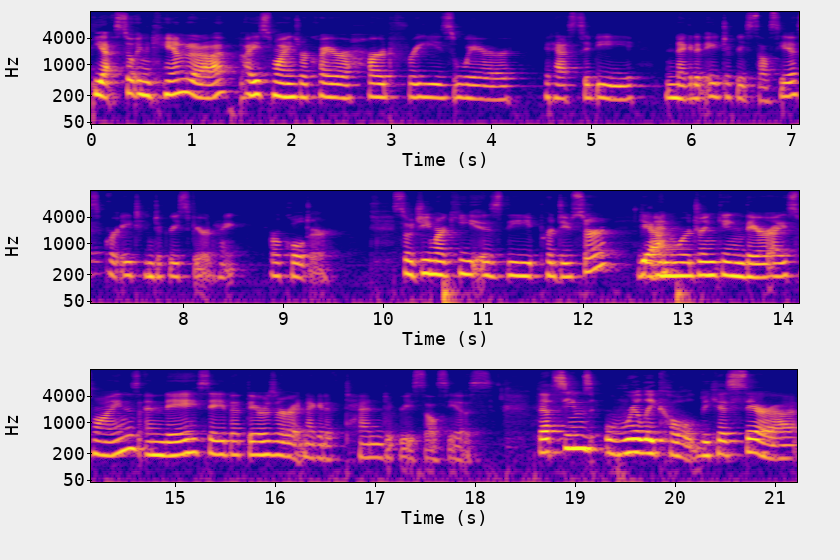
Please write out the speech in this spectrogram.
Yeah, so in Canada, ice wines require a hard freeze where it has to be negative 8 degrees Celsius or 18 degrees Fahrenheit or colder. So G Marquis is the producer. Yeah. And we're drinking their ice wines, and they say that theirs are at negative 10 degrees Celsius. That seems really cold because, Sarah,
